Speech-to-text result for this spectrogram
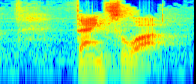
Thanks a lot.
